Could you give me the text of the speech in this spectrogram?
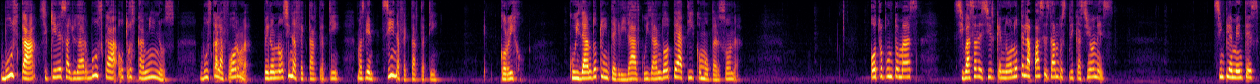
Busca, si quieres ayudar, busca otros caminos, busca la forma, pero no sin afectarte a ti, más bien sin afectarte a ti. Corrijo, cuidando tu integridad, cuidándote a ti como persona. Otro punto más, si vas a decir que no, no te la pases dando explicaciones. Simplemente es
